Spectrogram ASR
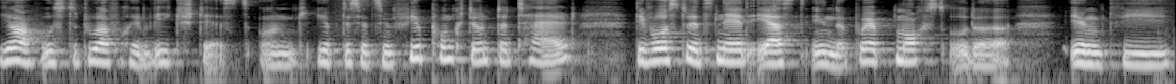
ja, wo du einfach im Weg stehst. Und ich habe das jetzt in vier Punkte unterteilt, die was du jetzt nicht erst in der Prep machst oder irgendwie,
